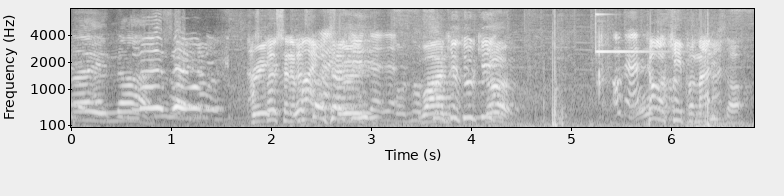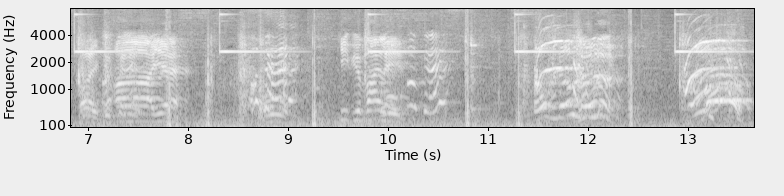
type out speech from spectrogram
Hey, nice. Closer to Let's go, Turkey. Yeah, yeah. One, go. Okay. Come on, keeper, man. Alright, good. Ah, yeah. Okay. Keep your violating. Okay. Oh no, no, look. Oh!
